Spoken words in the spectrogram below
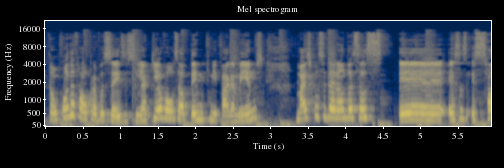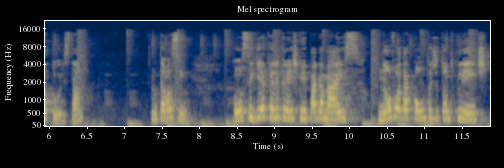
Então, quando eu falo para vocês assim, aqui eu vou usar o termo que me paga menos, mas considerando essas, é, essas, esses fatores, tá? Então, assim, conseguir aquele cliente que me paga mais, não vou dar conta de tanto cliente,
